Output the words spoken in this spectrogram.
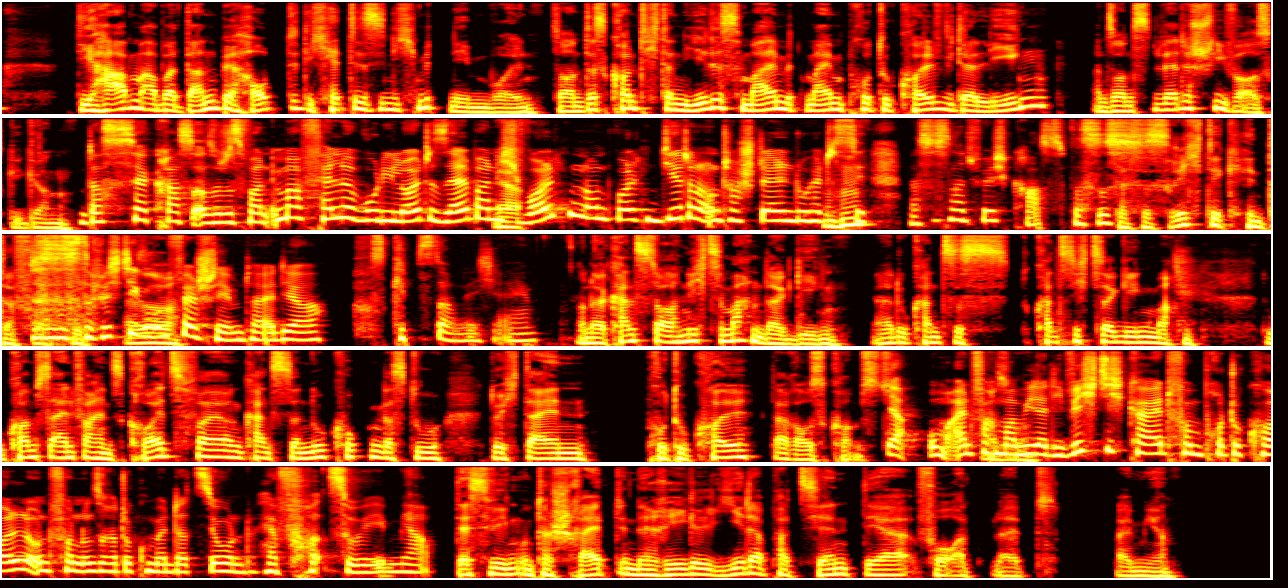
Die haben aber dann behauptet, ich hätte sie nicht mitnehmen wollen. So, und das konnte ich dann jedes Mal mit meinem Protokoll widerlegen. Ansonsten wäre das schief ausgegangen. Das ist ja krass. Also das waren immer Fälle, wo die Leute selber nicht ja. wollten und wollten dir dann unterstellen, du hättest mhm. sie. Das ist natürlich krass. Das ist, das ist richtig hinterfragt. Das ist eine richtige also, Unverschämtheit, ja. Das gibt's doch nicht, ey. Und da kannst du auch nichts machen dagegen. Ja, du kannst es, du kannst nichts dagegen machen. Du kommst einfach ins Kreuzfeuer und kannst dann nur gucken, dass du durch dein Protokoll da rauskommst. Ja, um einfach also, mal wieder die Wichtigkeit vom Protokoll und von unserer Dokumentation hervorzuheben, ja. Deswegen unterschreibt in der Regel jeder Patient, der vor Ort bleibt, bei mir.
